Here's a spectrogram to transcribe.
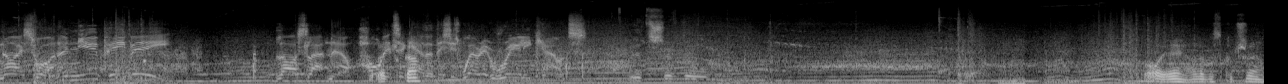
Nice one. A new PB. Last lap now. Hold it Kółeczka. together. This is where it really counts. I trzy w dół. Ojej, ale wyskoczyłem.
